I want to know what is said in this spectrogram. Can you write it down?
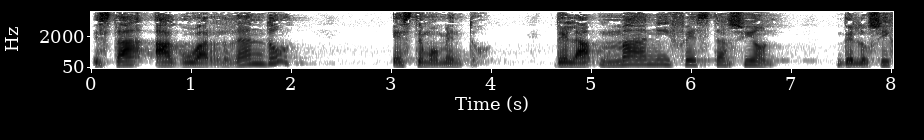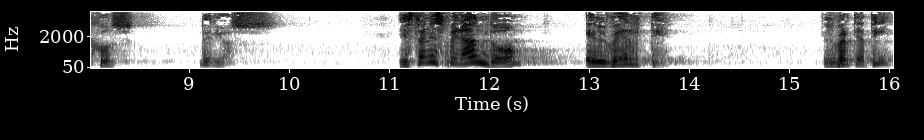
está aguardando este momento de la manifestación de los hijos de Dios. Y están esperando el verte, el verte a ti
